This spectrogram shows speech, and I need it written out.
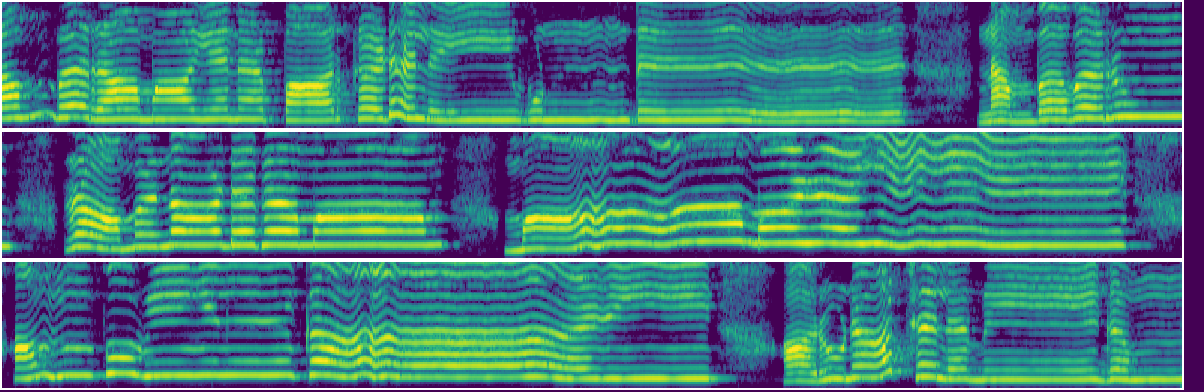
கம்பராமாயண பார்க்கடலை உண்டு. நம்பவரும் ராம நாடகமாம் மாமழையே. அம்புவியில் காழி அருணாச்சல மேகம்.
